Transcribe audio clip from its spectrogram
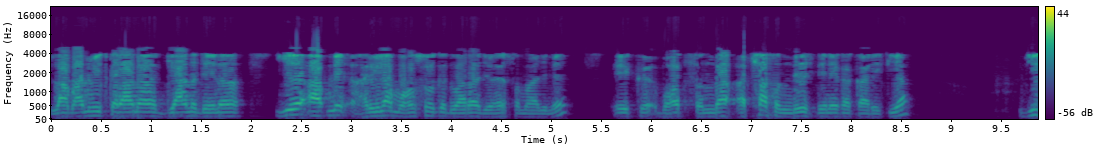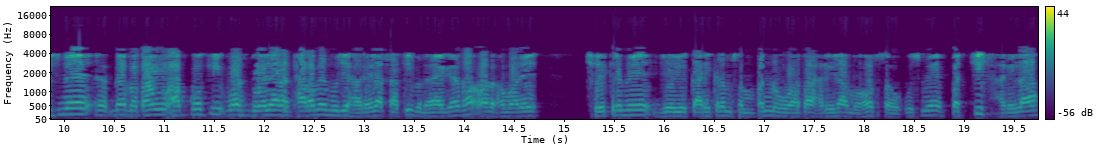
लाभान्वित कराना, ज्ञान देना, ये आपने हरीला महोत्सव के द्वारा जो है समाज में एक बहुत संदा अच्छा संदेश देने का कार्य किया। जिसमें मैं बताऊँ आपको कि वर्ष 2018 में मुझे हरेला साथी बनाया गया था और हमारे क्षेत्र में जो ये कार्यक्रम संपन्न हुआ था, हरेला महोत्सव, उसमें 25 हरेला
